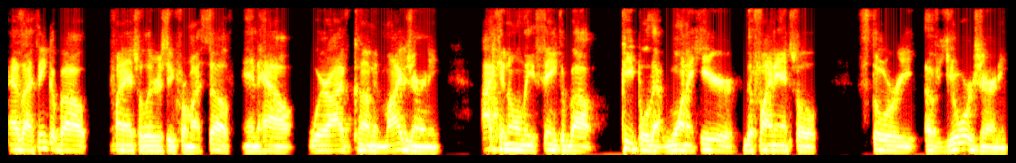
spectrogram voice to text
as I think about financial literacy for myself and how where I've come in my journey, I can only think about people that want to hear the financial story of your journey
